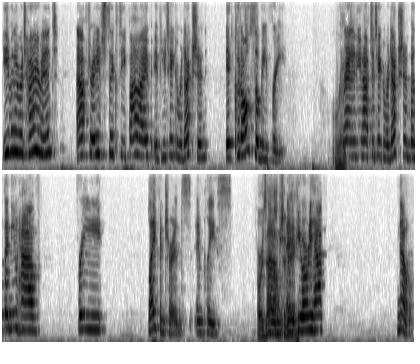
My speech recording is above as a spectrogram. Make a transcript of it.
even in retirement, after age 65, if you take a reduction, it could also be free. Right. Granted, you have to take a reduction, but then you have free life insurance in place. Or is that um, option and A? if you already have, no.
